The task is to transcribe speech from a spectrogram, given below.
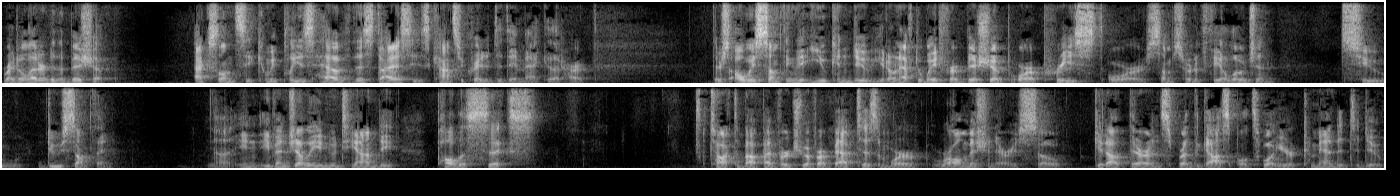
Write a letter to the bishop. Excellency, can we please have this diocese consecrated to the Immaculate Heart? There's always something that you can do. You don't have to wait for a bishop or a priest or some sort of theologian to do something. Uh, in Evangelii Nuntiandi, Paul VI talked about by virtue of our baptism, we're, we're all missionaries. So get out there and spread the gospel. It's what you're commanded to do.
